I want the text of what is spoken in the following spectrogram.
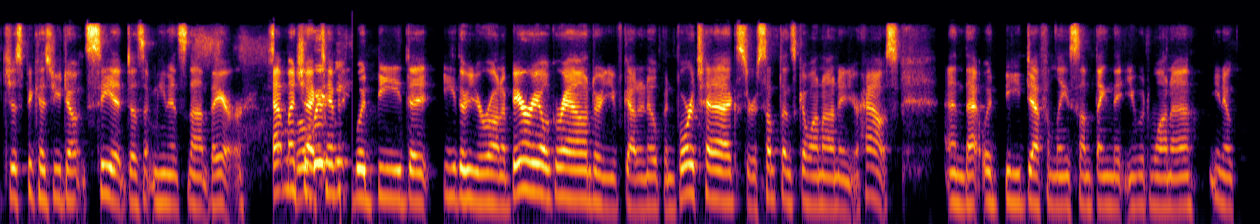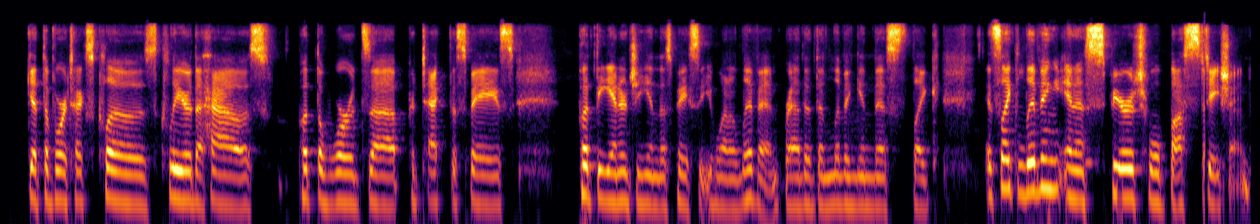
Just because you don't see it doesn't mean it's not there. That much well, activity would be that either you're on a burial ground or you've got an open vortex or something's going on in your house. And that would be definitely something that you would want to, you know, get the vortex closed, clear the house, put the wards up, protect the space put the energy in the space that you want to live in rather than living in this like it's like living in a spiritual bus station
